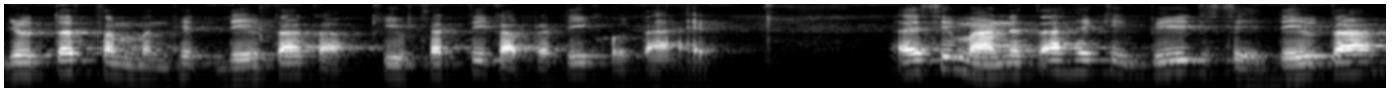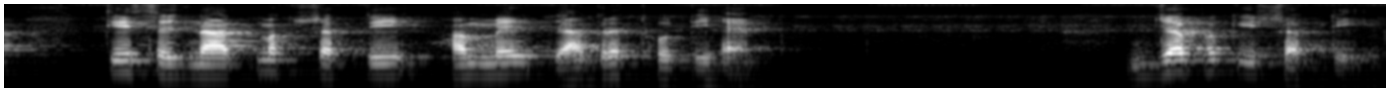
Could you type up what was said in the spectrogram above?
जो तत्संबंधित देवता का, की शक्ति का प्रतीक होता है। ऐसी मान्यता है कि बीज से देवता की सृजनात्मक शक्ति हम में जागृत होती है। जप की शक्ति।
